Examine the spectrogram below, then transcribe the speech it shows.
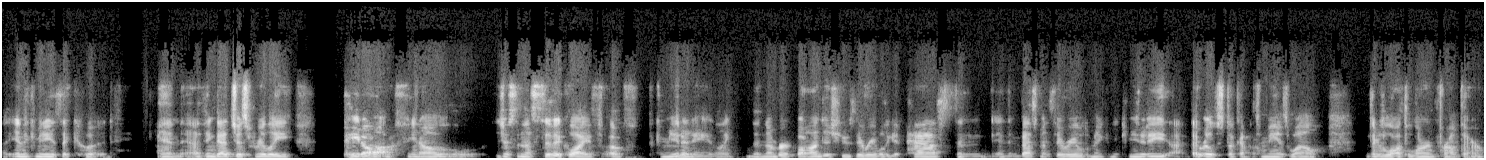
in the community as they could. And I think that just really paid off, you know, just in the civic life of the community, like the number of bond issues they were able to get passed and, and investments they were able to make in the community. Uh, that really stuck out to me as well. There's a lot to learn from there.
